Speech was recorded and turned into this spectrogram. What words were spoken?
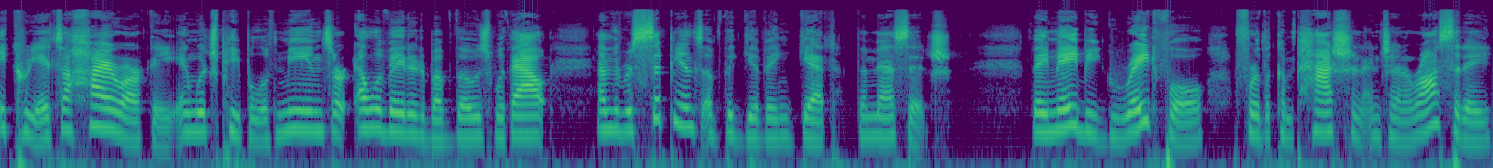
It creates a hierarchy in which people of means are elevated above those without, and the recipients of the giving get the message. They may be grateful for the compassion and generosity,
